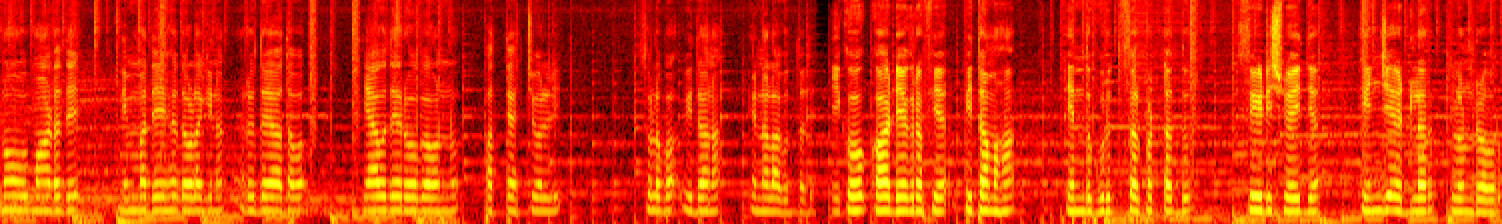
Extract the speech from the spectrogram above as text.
ನೋವು ಮಾಡದೆ ನಿಮ್ಮ ದೇಹದೊಳಗಿನ ಹೃದಯ ಅಥವಾ ಯಾವುದೇ ರೋಗವನ್ನು ಪತ್ತೆ ಹಚ್ಚುವಲ್ಲಿ ಸುಲಭ ವಿಧಾನ ಎನ್ನಲಾಗುತ್ತದೆ. ಇಕೋಕಾರ್ಡಿಯೋಗ್ರಫಿಯ ಪಿತಾಮಹ ಎಂದು ಗುರುತಿಸಲ್ಪಟ್ಟದ್ದು ಸ್ವೀಡಿಷ್ ವೈದ್ಯ ಇಂಜಿ ಎಡ್ಲರ್ ಲುಂಡ್ರವರು.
